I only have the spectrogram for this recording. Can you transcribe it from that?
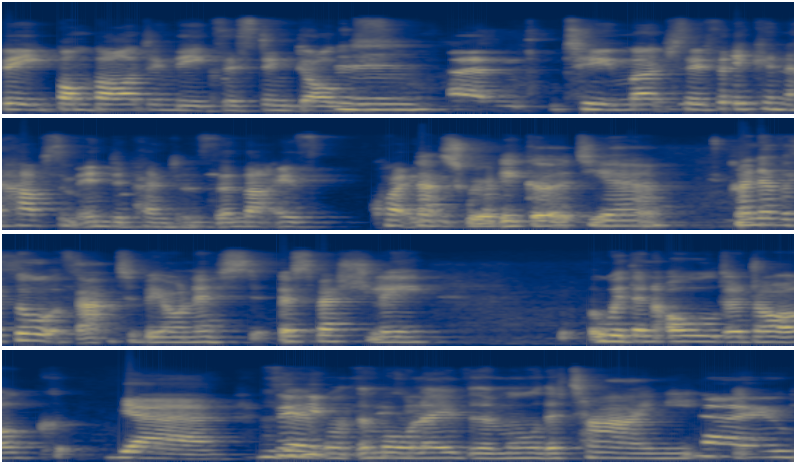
be bombarding the existing dogs mm. um, too much. So if they can have some independence, then that is quite. That's good. really good. Yeah, I never thought of that to be honest, especially with an older dog. Yeah, you don't you, want them all over them all the time. You, no,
